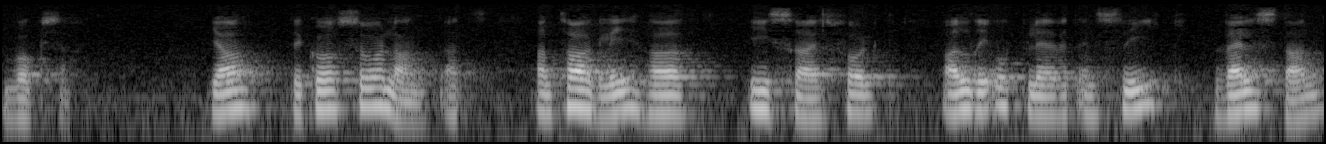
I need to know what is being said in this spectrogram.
vokser. Ja, det går så langt at antagelig har Israels folk aldri opplevd en slik velstand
